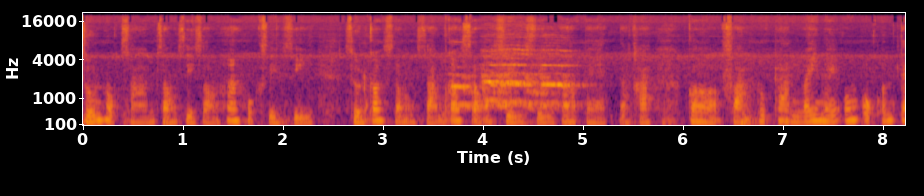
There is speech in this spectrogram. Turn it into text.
0 6 3 2 4 2 5 6 4 4 0 9 2 3 9 2 4 4 5 8 นะคะ ก็ฝากทุกท่านไว้ในอ้อมอกอ้อมใจ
